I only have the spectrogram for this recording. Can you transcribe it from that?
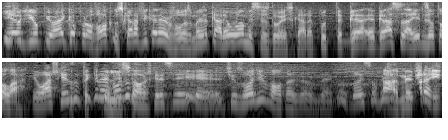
E, eu, e o pior é que eu provoco, os caras ficam nervosos. Mas, cara, eu amo esses dois, cara. Puta, gra- graças a eles eu tô lá. Eu acho que eles não Puta, ficam nervosos, não. Acho que ele se te usou de volta, Zé. Os dois são bem. Ah, melhor ainda.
